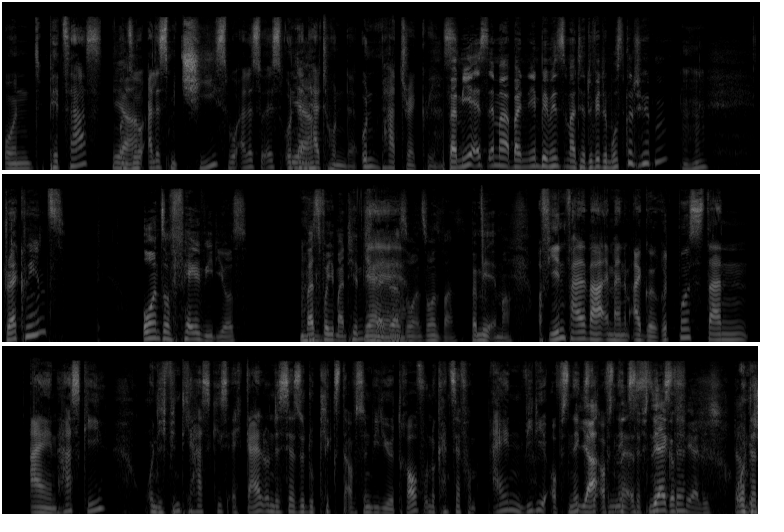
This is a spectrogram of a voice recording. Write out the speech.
Und Pizzas Ja. und so alles mit Cheese, wo alles so ist. Und Ja. dann halt Hunde und ein paar Drag Queens. Bei mir ist immer, bei mir ist immer tätowierte Muskeltypen, Mhm. Drag Queens und so Fail-Videos. Weißt du, wo jemand hinstellt Mhm. Ja, ja, oder so und so und was. Bei mir immer. Auf jeden Fall war in meinem Algorithmus dann ein Husky und ich finde die Huskies echt geil und es ist ja so, du klickst auf so ein Video drauf und du kannst ja vom einen Video aufs nächste, Ja, aufs ne, nächste, ist aufs sehr nächste. gefährlich. Da Und hab ich dann-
